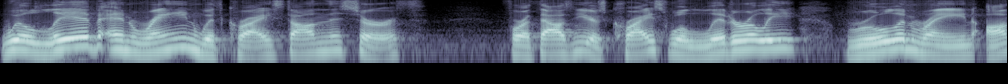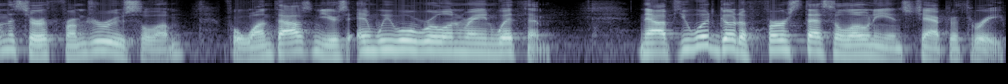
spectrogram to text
will live and reign with Christ on this earth for a thousand years. Christ will literally rule and reign on this earth from Jerusalem for 1,000 years, and we will rule and reign with him. Now, if you would go to 1 Thessalonians chapter 3.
